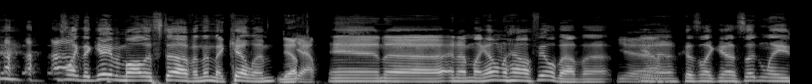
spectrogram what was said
it's like they gave him all this stuff and then they kill him. Yep. Yeah, And uh and I'm like, I don't know how I feel about that. Yeah. you know, because like uh, suddenly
